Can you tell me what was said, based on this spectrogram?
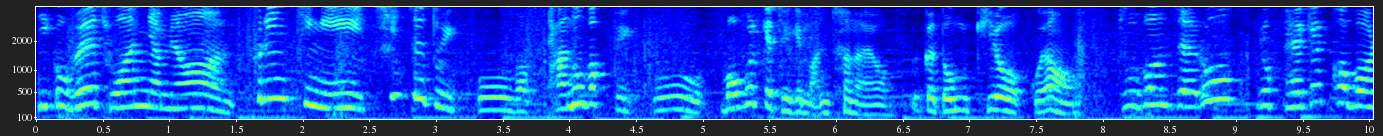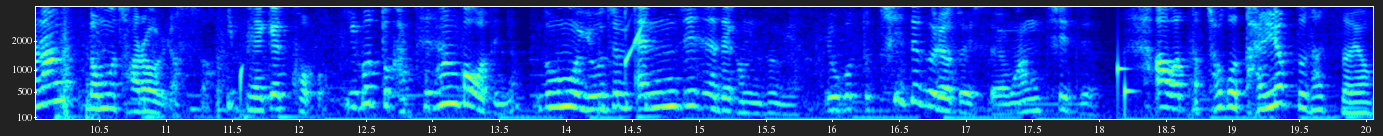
이거 왜 좋았냐면 printing이 치즈도 있고 막 단호박도 있고 먹을 게 되게 많잖아요. 그러니까 너무 귀여웠고요. 두 번째로 이 베개 커버랑 너무 잘 어울렸어. 이 베개 커버. 이것도 같이 산 거거든요. 너무 요즘 MZ 세대 감성이야. 이것도 치즈 그려져 있어요. 왕치즈. 아 맞다. 저거 달력도 샀어요.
